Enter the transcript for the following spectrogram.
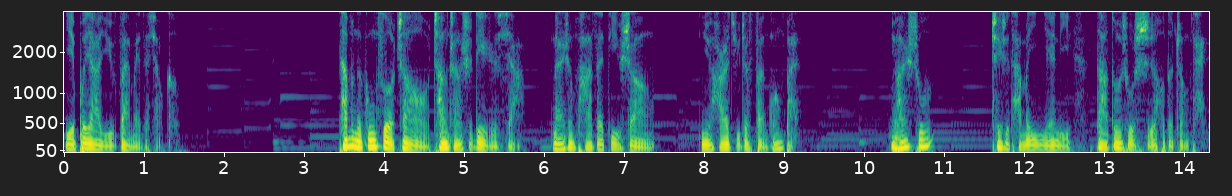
也不亚于外卖的小哥。他们的工作照常常是烈日下，男生趴在地上，女孩举着反光板。女孩说：“这是他们一年里大多数时候的状态。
